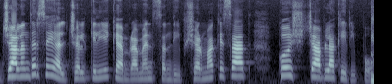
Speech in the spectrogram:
जालंधर से हलचल के लिए कैमरामैन संदीप शर्मा के साथ कुश चावला की रिपोर्ट।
